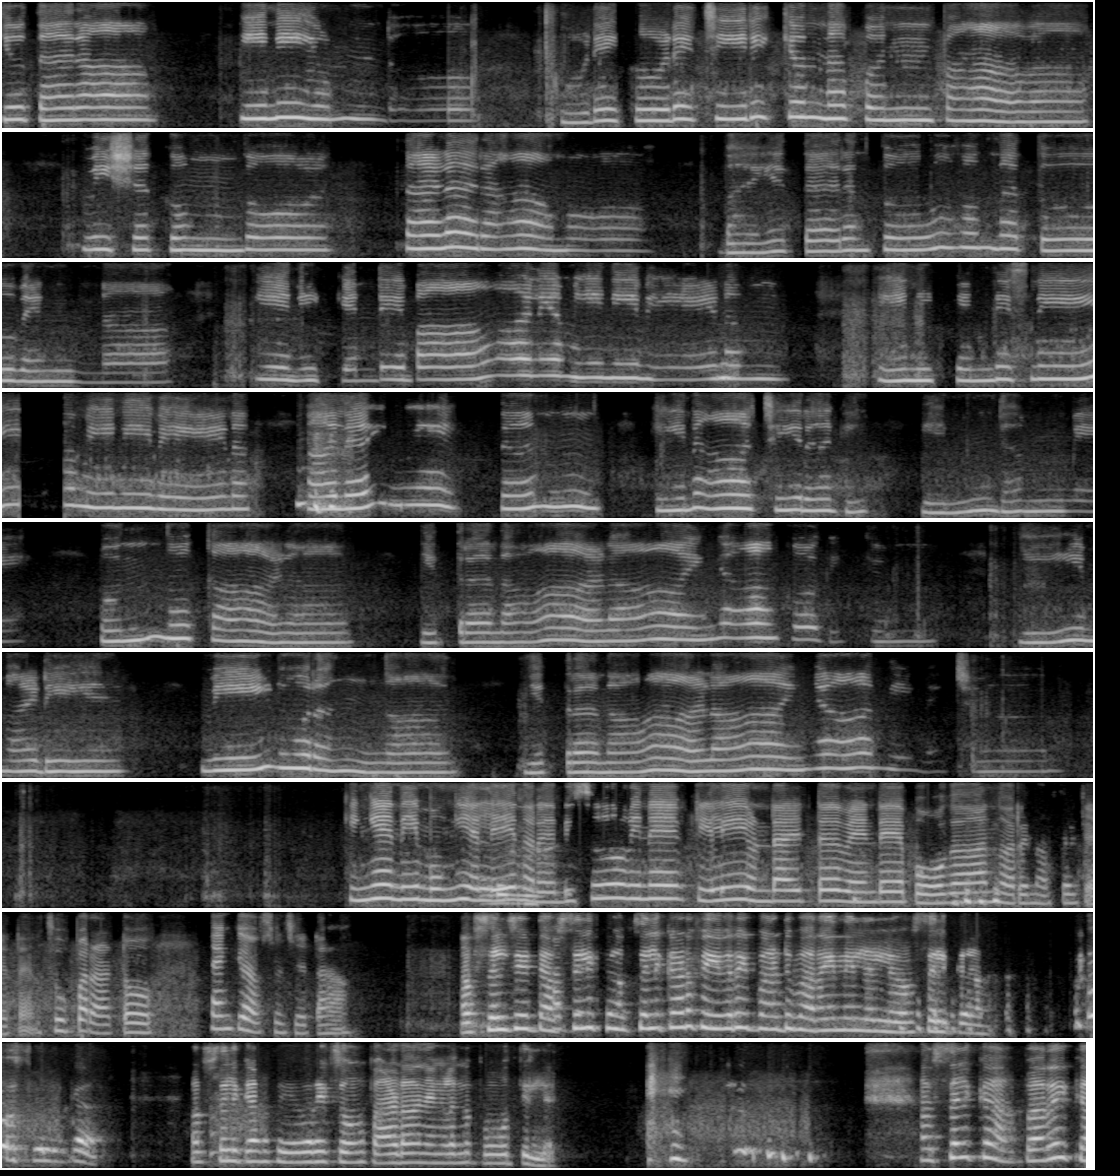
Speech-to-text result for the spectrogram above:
എനിക്കു തരാം. ഇനിയുണ്ടോ? കൂടെ കൂടെ ചിരിക്കുന്ന പൊൻപാവ വിശക്കുമ്പോൾ തളരാമോ? ഭയത്തരം തൂവുന്ന തൂവെണ്ണ എനിക്കെന്റെ ബാല്യം ഇനി വേണം. എനിക്കെന്റെ സ്നേഹം ഇനി വേണം. അലയേ തൻ ഒന്നു കാണാൻ എത്ര നാളായി ഞാൻ കൊതിക്കും. ഈ മടിയിൽ വീണുറങ്ങാൻ എത്ര നാളായി ഞാൻ നിനച്ചു? കിങ്ങേ നീ മുങ്ങിയല്ലേ എന്ന് പറയാ. ബിസുവിനെ കിളി ഉണ്ടായിട്ട് വേണ്ടേ പോകാന്ന് പറയുന്നു അഫ്സൽ ചേട്ടൻ. സൂപ്പറാട്ടോ താങ്ക് യു അഫ്സൽ ചേട്ടാ. അഫ്സൽ ചേട്ടാ അഫ്സലിക്ക അഫ്സലിക്കയുടെ ഫേവറേറ്റ് പാട്ട് പറയുന്നില്ലല്ലോ അഫ്സലിക്ക. അഫ്സലിക്ക. അഫ്സലിക്കാന്റെ ഫേവറേറ്റ് സോങ് പാടാൻ ഞങ്ങളൊന്നും പോത്തില്ല അഫ്സലിക്ക പറയിക്ക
